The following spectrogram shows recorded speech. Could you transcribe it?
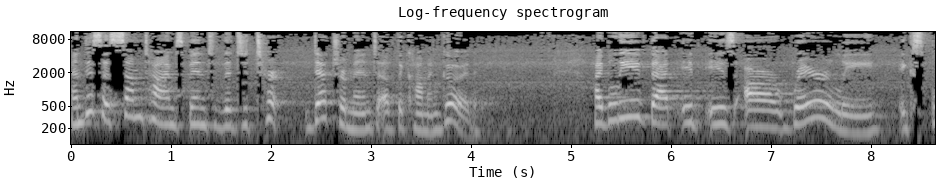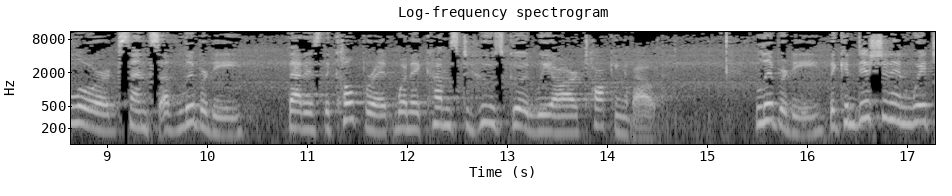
and this has sometimes been to the deter- detriment of the common good. I believe that it is our rarely explored sense of liberty that is the culprit when it comes to whose good we are talking about. Liberty, the condition in which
